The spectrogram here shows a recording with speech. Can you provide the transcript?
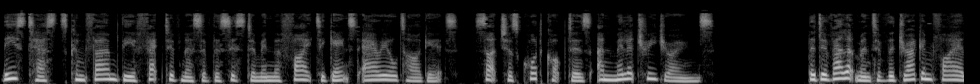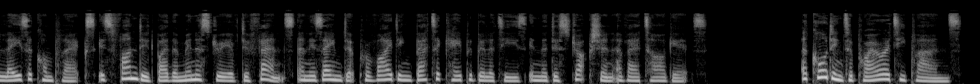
these tests confirmed the effectiveness of the system in the fight against aerial targets, such as quadcopters and military drones. The development of the Dragonfire laser complex is funded by the Ministry of Defense and is aimed at providing better capabilities in the destruction of air targets. According to priority plans,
